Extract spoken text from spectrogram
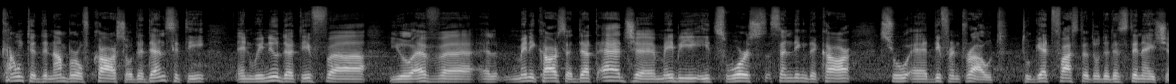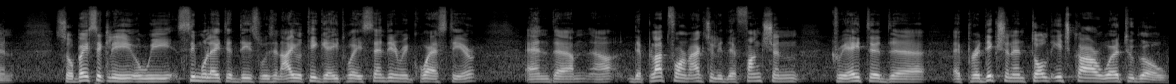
counted the number of cars or the density and we knew that if uh, you have uh, many cars at that edge uh, maybe it's worth sending the car through a different route to get faster to the destination so basically we simulated this with an IoT gateway sending request here and um, uh, the platform actually the function created uh, a prediction and told each car where to go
